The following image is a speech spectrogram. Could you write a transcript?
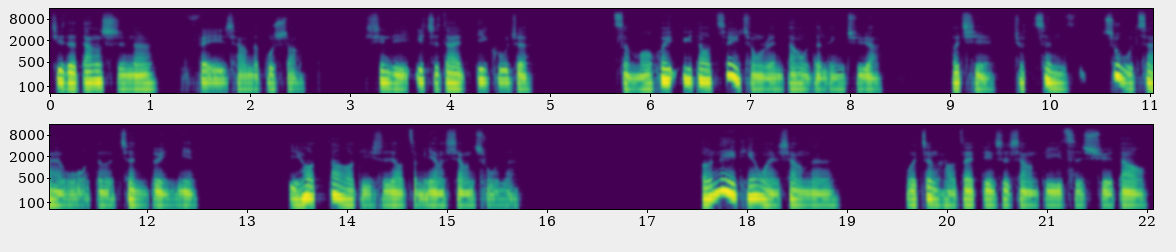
记得当时呢，非常的不爽，心里一直在嘀咕着：怎么会遇到这种人当我的邻居啊？而且就正住在我的正对面，以后到底是要怎么样相处呢？而那天晚上呢，我正好在电视上第一次学到。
